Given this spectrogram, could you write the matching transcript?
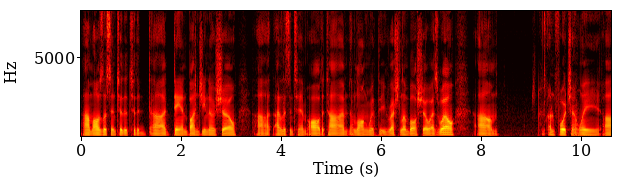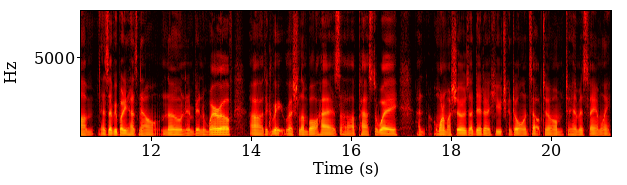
um, I was listening to the to the uh, Dan Bongino show. Uh, I listen to him all the time, along with the Rush Limbaugh show as well. Um, unfortunately, um, as everybody has now known and been aware of, uh, the great Rush Limbaugh has uh, passed away. On one of my shows, I did a huge condolence out to him, to him, his family,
